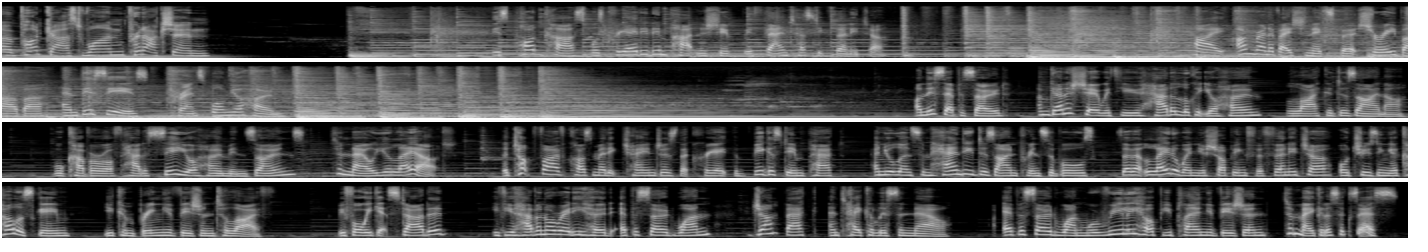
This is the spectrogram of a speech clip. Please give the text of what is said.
a Podcast One production. This podcast was created in partnership with Fantastic Furniture. Hi, I'm renovation expert Cherie Barber, and this is Transform Your Home. On this episode, I'm going to share with you how to look at your home like a designer. We'll cover off how to see your home in zones to nail your layout, the top five cosmetic changes that create the biggest impact, and you'll learn some handy design principles so that later when you're shopping for furniture or choosing your colour scheme, you can bring your vision to life. Before we get started, if you haven't already heard episode one, jump back and take a listen now episode one will really help you plan your vision to make it a success.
